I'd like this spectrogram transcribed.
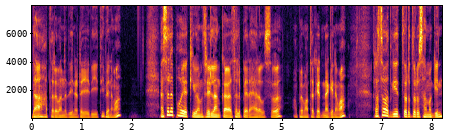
14 වන දිනට යෙදී තිබෙනවා. ඇසල පොහොය කිව්වම ශ්‍රී ලංකා ඇසල පෙරහැර උත්සව අපේ මතකෙට නැගෙනවා. රසවත් ගීත තොරතුරු සමගින්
